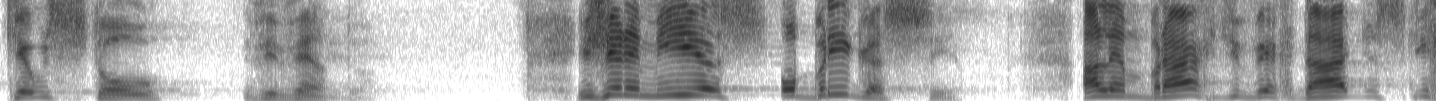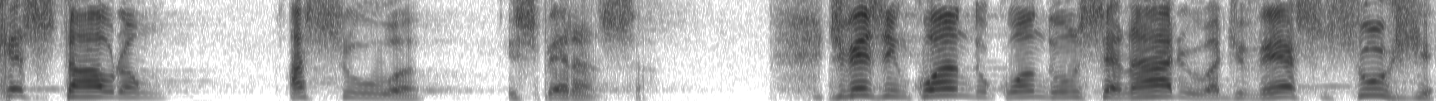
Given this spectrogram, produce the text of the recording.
que eu estou vivendo. E Jeremias obriga-se a lembrar de verdades que restauram a sua esperança. De vez em quando, quando um cenário adverso surge,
